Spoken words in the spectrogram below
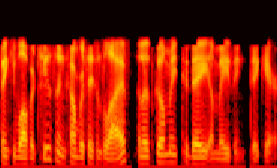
Thank you all for choosing Conversations Live, and let's go make today amazing. Take care.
